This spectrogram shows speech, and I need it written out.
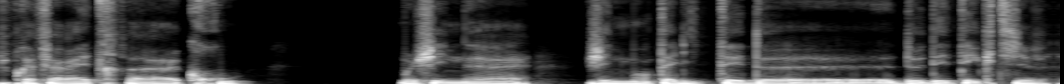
Je préférais être euh, crew. Moi, j'ai une, euh, une mentalité de détective.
